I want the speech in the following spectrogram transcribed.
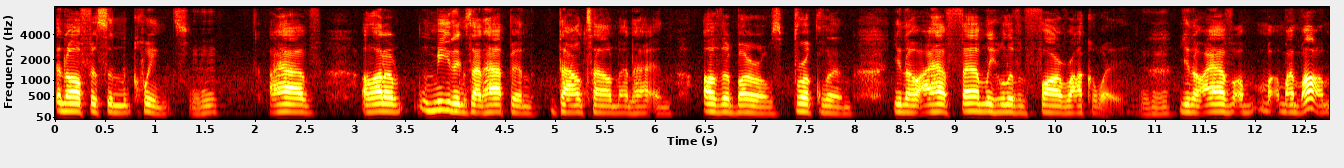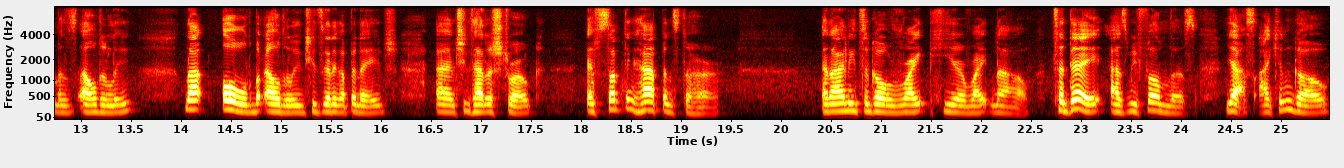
an office in Queens. Mm-hmm. I have a lot of meetings that happen downtown Manhattan, other boroughs, Brooklyn. You know, I have family who live in Far Rockaway. Mm-hmm. You know, I have a, my mom is elderly, not old but elderly. She's getting up in age, and she's had a stroke. If something happens to her, and I need to go right here, right now, today, as we film this, yes, I can go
